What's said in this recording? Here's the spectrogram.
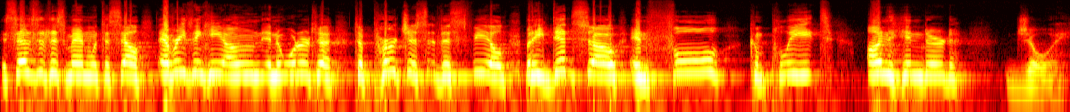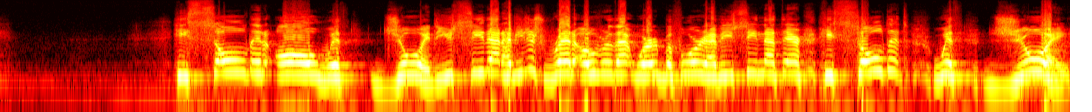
It says that this man went to sell everything he owned in order to, to purchase this field, but he did so in full, complete, unhindered joy. He sold it all with joy. Do you see that? Have you just read over that word before? Have you seen that there? He sold it with joy.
